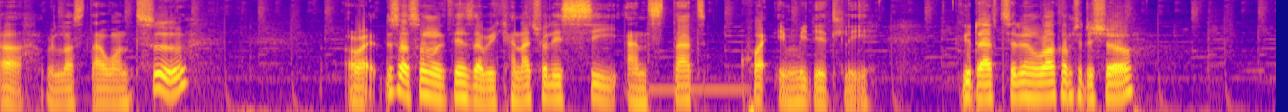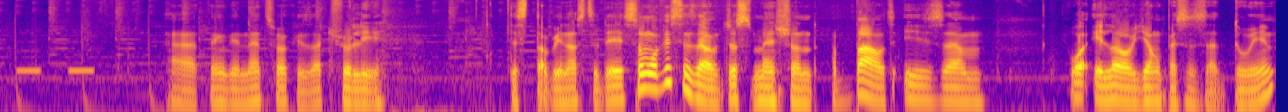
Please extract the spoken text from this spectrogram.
Oh, we lost that one too. All right, these are some of the things that we can actually see and start quite immediately. Good afternoon, welcome to the show. I think the network is actually disturbing us today. Some of these things I've just mentioned about is um, what a lot of young persons are doing.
